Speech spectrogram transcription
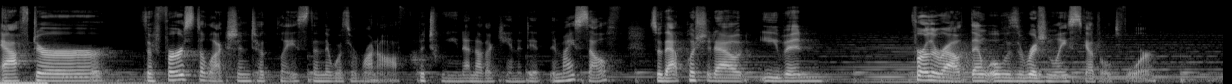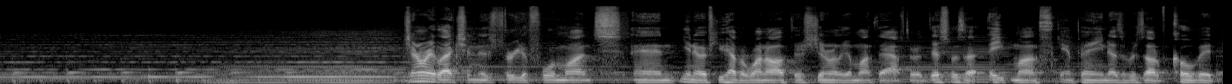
after the first election took place, then there was a runoff between another candidate and myself. So that pushed it out even further out than what was originally scheduled for. General election is three to four months, and you know if you have a runoff, there's generally a month after. This was an eight-month campaign as a result of COVID,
